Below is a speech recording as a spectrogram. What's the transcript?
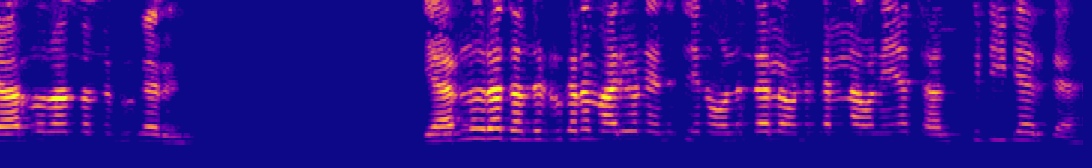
இரநூறுவா தந்துட்டு இருக்காரு இரநூறுவா தந்துட்டு இருக்கான மாதிரி ஒண்ணு என்ன செய்யணும் ஒண்ணு தரல தரல அவனையே திட்டிகிட்டே இருக்கேன்.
